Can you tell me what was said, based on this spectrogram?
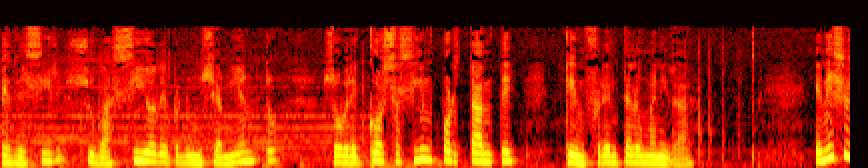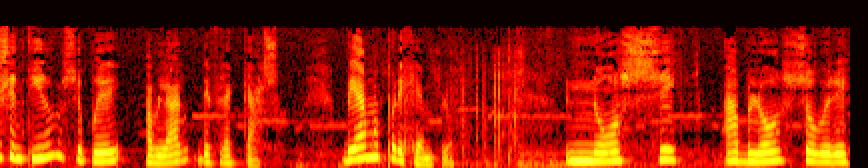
es decir, su vacío de pronunciamiento sobre cosas importantes que enfrenta la humanidad. En ese sentido se puede hablar de fracaso. Veamos, por ejemplo, no se habló sobre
